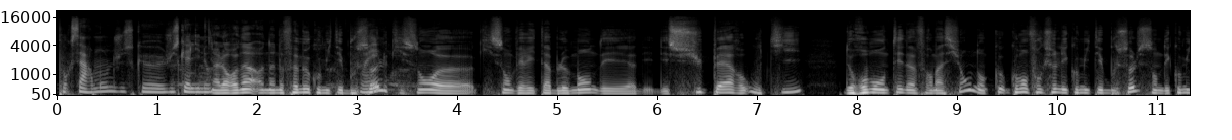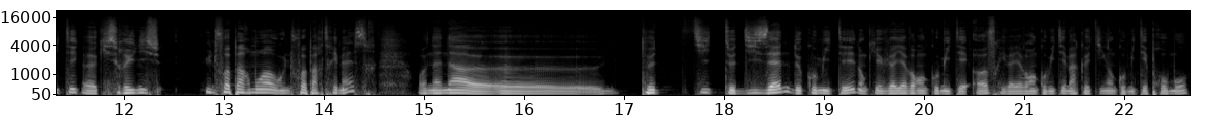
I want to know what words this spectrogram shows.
pour que ça remonte jusqu'à l'INO? Alors on a, on a nos fameux comités boussole qui, sont, euh, qui sont véritablement des, des, super outils de remontée d'informations. Donc comment fonctionnent les comités boussole Ce sont des comités euh, qui se réunissent une fois par mois ou une fois par trimestre. On en a euh, une petite dizaine de comités. Donc il va y avoir un comité offre, il va y avoir un comité marketing, un comité promo,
